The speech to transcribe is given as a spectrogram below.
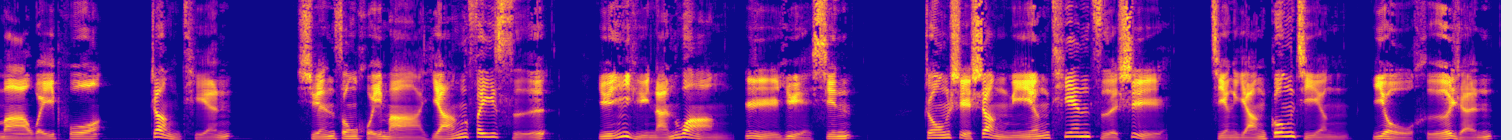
马嵬坡，正田。玄宗回马，杨妃死。云雨难忘，日月新。终是圣明，天子事。景阳宫景，又何人？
